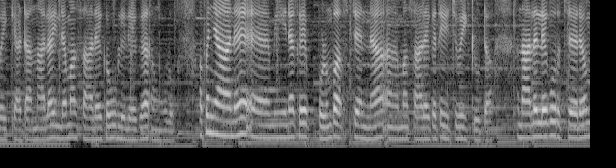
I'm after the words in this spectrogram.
വയ്ക്കാട്ടോ കേട്ടോ. എന്നാലും അതിന്റെ മസാലയൊക്കെ ഉള്ളിലേക്ക് ഇറങ്ങുള്ളൂ. അപ്പം ഞാൻ മീനൊക്കെ എപ്പോഴും ഫസ്റ്റ് തന്നെ മസാലയൊക്കെ തേച്ച് വയ്ക്കും കേട്ടോ. എന്നാലല്ലേ കുറച്ച് നേരം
